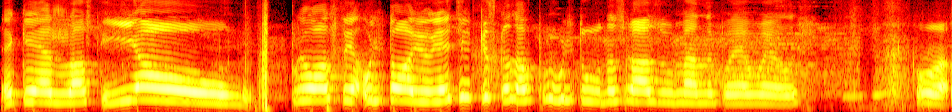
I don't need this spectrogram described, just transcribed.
Який я жорсткий. Йоу! Просто я ультою. Я тільки сказав про ульту, вона зразу в мене появилась. Клас.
